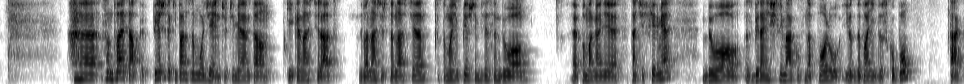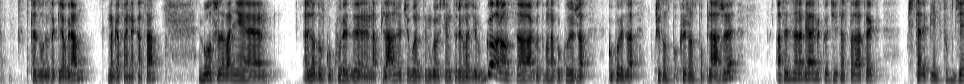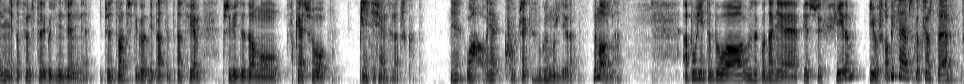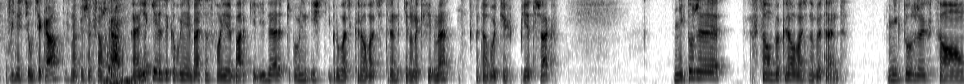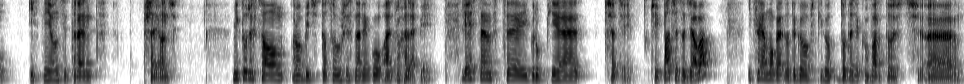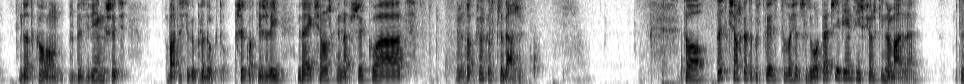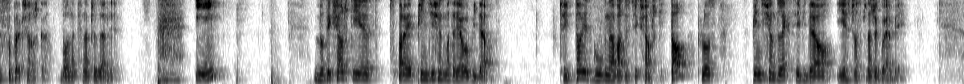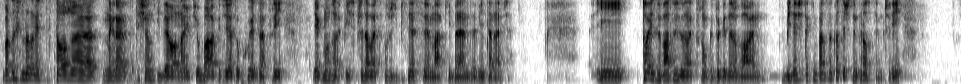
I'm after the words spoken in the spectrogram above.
Są dwa etapy. Pierwszy taki bardzo młodzieńczy, czy miałem tam kilkanaście lat, 12-14, to moim pierwszym biznesem było e, pomaganie tacie w firmie. Było zbieranie ślimaków na polu i oddawanie ich do skupu. Tak, 4 zł za kilogram. Mega fajna kasa. Było sprzedawanie lodów kukurydzy na plaży, czy byłem tym gościem, który chodził gorąca, gotowana kukurydza, kukurydza krzycząc po, krzycząc po plaży, a wtedy zarabiałem jako 19-latek 4-5 dziennie, pracując 4 godziny dziennie. I przez 2-3 tygodnie pracy potrafiłem przywieźć do domu w cashu 5 tysięcy na przykład. Nie? Wow, nie? Kurczę, jak to jest w ogóle możliwe? No można. A później to było już zakładanie pierwszych firm. I już, opisałem wszystko w książce Biznes Cię Ucieka. To jest moja pierwsza książka. E, jakie ryzyko powinien brać na swoje barki lider? Czy powinien iść i próbować kreować trend, kierunek firmy? Pyta Wojciech Pietrzak. Niektórzy chcą wykreować nowy trend. Niektórzy chcą istniejący trend przejąć. Niektórzy chcą robić to, co już jest na rynku, ale trochę lepiej. Ja jestem w tej grupie trzeciej, czyli patrzę, co działa i co ja mogę do tego wszystkiego dodać jako wartość e, dodatkową, żeby zwiększyć wartość tego produktu. Przykład, jeżeli wydaję książkę na przykład, to książka sprzedaży, to to jest książka, która kosztuje 123 zł, czyli więcej niż książki normalne. To jest super książka, bo napisana przeze mnie. I do tej książki jest prawie 50 materiałów wideo. Czyli to jest główna wartość tej książki. To plus 50 lekcji wideo i jeszcze o sprzedaży głębiej. Wartością dodaną jest to, że nagrałem 1000 wideo na YouTube'a, gdzie edukuję za free, jak można lepiej sprzedawać, tworzyć biznesy, marki, brandy w internecie. I to jest wartość dodana, którą wygenerowałem w biznesie takim bardzo klasycznym, prostym, czyli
